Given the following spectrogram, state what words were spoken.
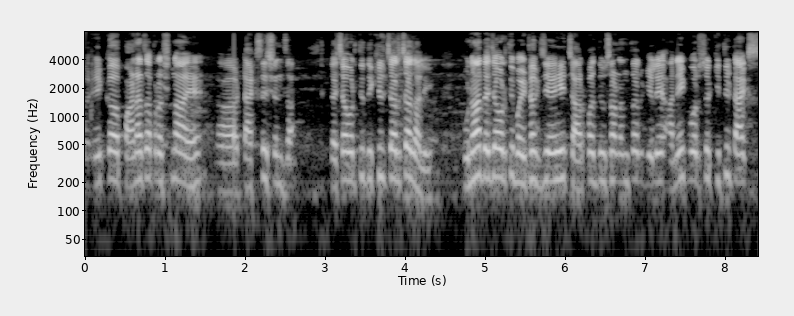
एक पाण्याचा प्रश्न आहे टॅक्सेशनचा त्याच्यावरती देखील चर्चा झाली. पुन्हा त्याच्यावरती बैठक जी आहे ही चार पाच दिवसानंतर गेले. अनेक वर्ष किती टॅक्स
